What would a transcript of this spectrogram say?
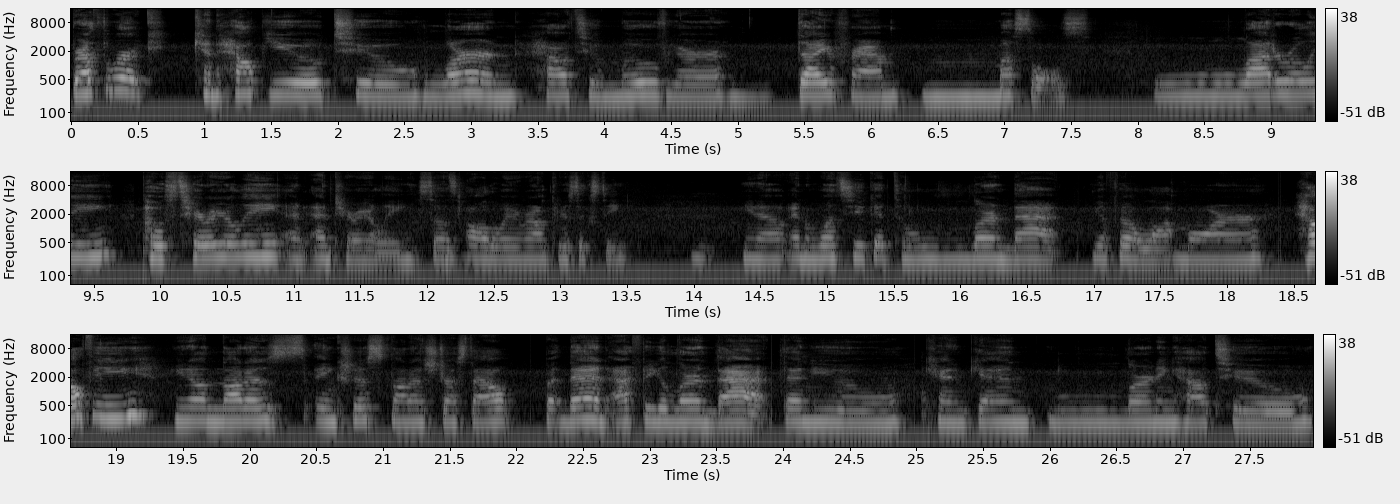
breath work can help you to learn how to move your mm-hmm. diaphragm muscles laterally, posteriorly, and anteriorly. So it's all the way around 360. Mm. You know, and once you get to learn that, you'll feel a lot more healthy, you know, not as anxious, not as stressed out. But then after you learn that, then you can begin learning how to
